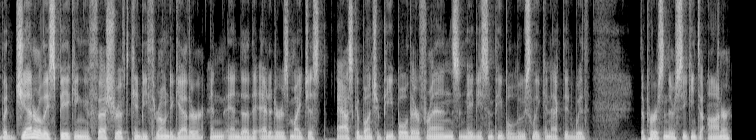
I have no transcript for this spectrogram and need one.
But generally speaking, festschrift can be thrown together, and and uh, the editors might just ask a bunch of people, their friends, and maybe some people loosely connected with the person they're seeking to honor,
